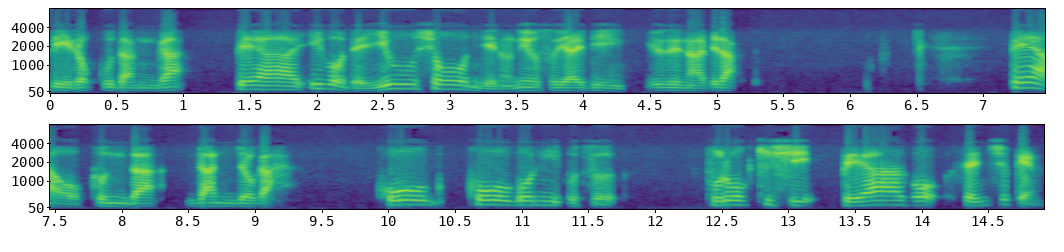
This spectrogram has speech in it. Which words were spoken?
り六段がペア囲碁で優勝時のニュースやいびん、ゆでなびら。ペアを組んだ男女が交互に打つプロ棋士ペア語選手権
